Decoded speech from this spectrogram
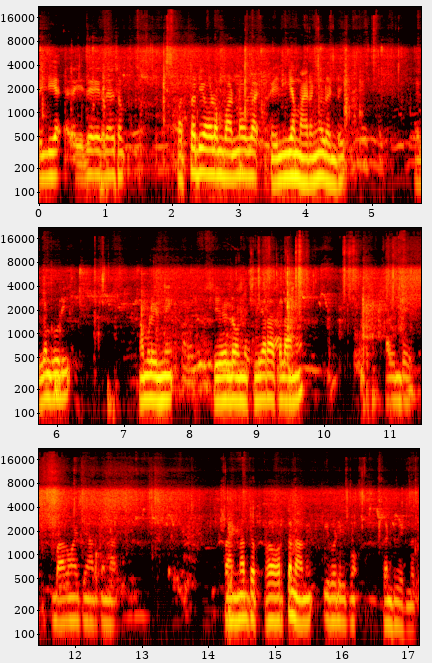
വലിയ ഇത് ഏകദേശം പത്തടിയോളം വണ്ണമുള്ള വലിയ മരങ്ങളുണ്ട്. എല്ലാം കൂടി നമ്മൾ ഇന്ന് ഇതെല്ലാം ഒന്ന് ക്ലിയറാക്കലാണ് അതിന്റെ ഭാഗമായിട്ട് നടക്കുന്ന സന്നദ്ധ പ്രവർത്തനമാണ് ഇവിടെ ഇപ്പോൾ കണ്ടുവരുന്നത്.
